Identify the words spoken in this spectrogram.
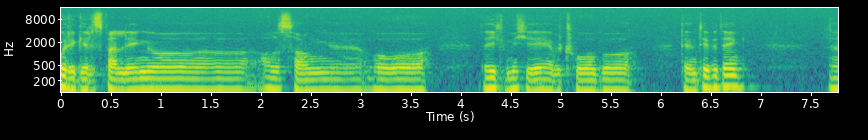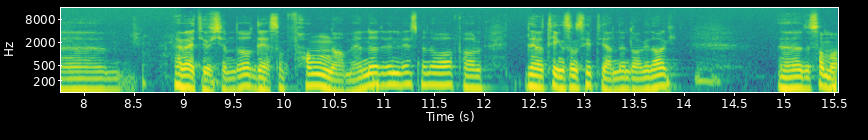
orgelspilling og allsang, eh, og det gikk mye Evert Taube og den type ting. Eh, jeg vet jo ikke om det var det som fanga meg nødvendigvis, men det var i det er ting som sitter igjen den dag i dag. Mm. Eh, det samme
